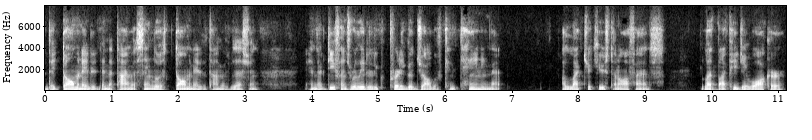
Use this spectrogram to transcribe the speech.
they dominated in the time that St. Louis dominated the time of possession, and their defense really did a pretty good job of containing that electric Houston offense, led by PJ Walker.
